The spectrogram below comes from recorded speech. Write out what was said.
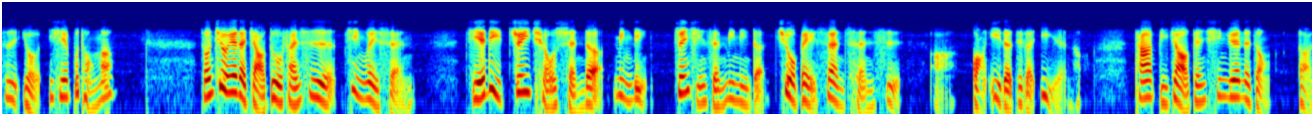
是有一些不同吗？从旧约的角度，凡是敬畏神、竭力追求神的命令、遵行神命令的，就被算成是啊广义的这个艺人，哈。他比较跟新约那种啊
